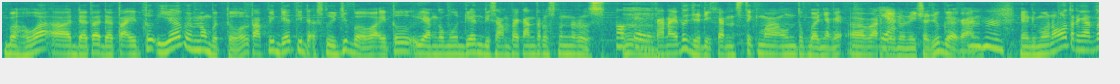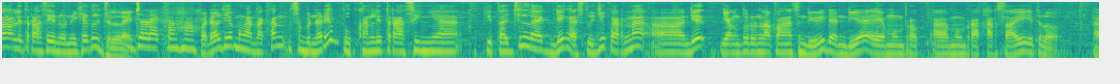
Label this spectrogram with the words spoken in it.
bahwa uh, data-data itu iya memang betul, tapi dia tidak setuju bahwa itu yang kemudian disampaikan terus-menerus. Oke. Karena itu jadikan stigma untuk banyak uh, warga Iya. Indonesia juga kan. Yang di mana oh ternyata literasi Indonesia itu jelek. Jelek, aha. Padahal dia mengatakan sebenarnya bukan literasinya kita jelek, dia nggak setuju karena uh, dia yang turun lapangan sendiri dan dia yang mempro, uh, memprakarsai itu loh uh,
